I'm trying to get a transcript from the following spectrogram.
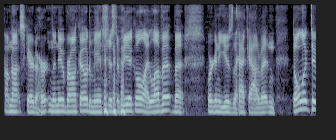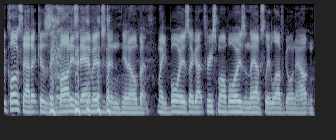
I'm not scared of hurting the new Bronco. To me, it's just a vehicle. I love it, but we're going to use the heck out of it. And don't look too close at it because the body's damaged. And, you know, but my boys, I got three small boys and they absolutely love going out. And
